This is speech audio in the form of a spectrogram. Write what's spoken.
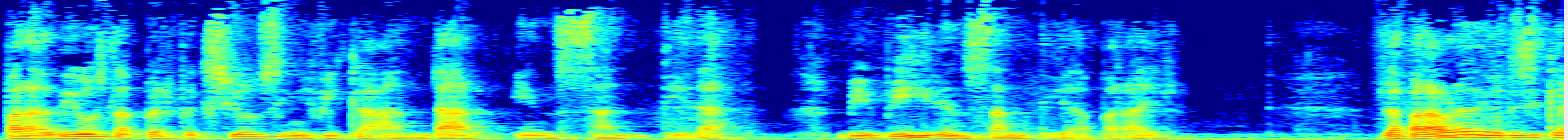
Para Dios la perfección significa andar en santidad, vivir en santidad para Él. La palabra de Dios dice que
